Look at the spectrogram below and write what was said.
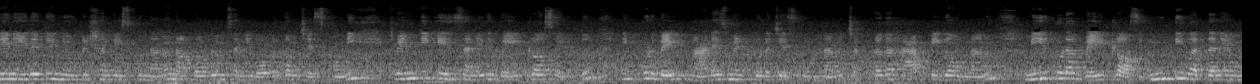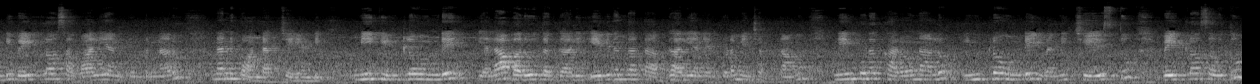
నేను ఏదైతే న్యూట్రిషన్ తీసుకున్నానో నా ప్రాబ్లమ్స్ అన్ని ఓవర్కమ్ చేసుకొని ట్వంటీ కేజీస్ అనేది వెయిట్ లాస్ అవుతూ ఇప్పుడు వెయిట్ మేనేజ్మెంట్ కూడా చేసుకుంటున్నాను. చక్కగా హ్యాపీగా ఉన్నాను. మీరు కూడా వెయిట్ లాస్ ఇంటి వద్దనే ఉండి వెయిట్ లాస్ అవ్వాలి అనుకుంటున్నారు. నన్ను కాంటాక్ట్ చేయండి. మీకు ఇంట్లో ఉండే ఎలా బరువు తగ్గాలి ఏ విధంగా తగ్గాలి అనేది కూడా మేము చెప్తాము. నేను కూడా కరోనాలో ఇంట్లో ఉండే ఇవన్నీ చేస్తూ వెయిట్ లాస్ అవుతూ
